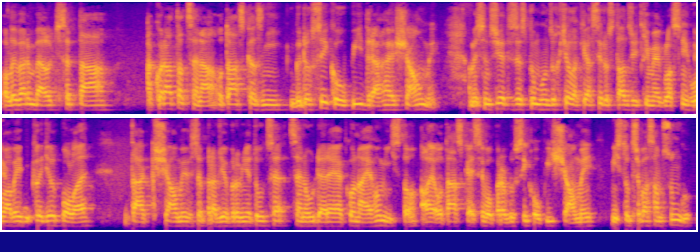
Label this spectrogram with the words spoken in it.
Oliver Belch se ptá, akorát ta cena, otázka zní, kdo si koupí drahé Xiaomi. A myslím si, že ty se s tomu Honzo chtěl taky asi dostat, že tím, jak vlastně Huawei vyklidil pole, tak Xiaomi se pravděpodobně tou cenou dere jako na jeho místo, ale otázka je, jestli opravdu si koupíš Xiaomi místo třeba Samsungu.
